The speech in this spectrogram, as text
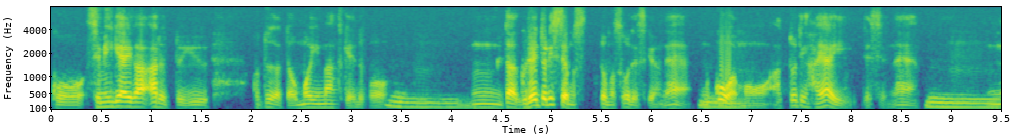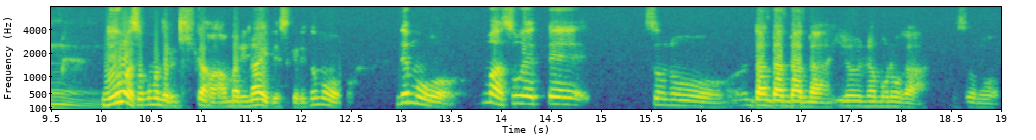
こうせめぎ合いがあるということだと思いますけど、うん。うん、だからグレートリストもそうですけどね、向こうはもう圧倒的に早いですよね。ううん。ん。日本はそこまでの危機感はあんまりないですけれども、でも、まあそうやって、その、だんだんだんだんいろいろなものが、その、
